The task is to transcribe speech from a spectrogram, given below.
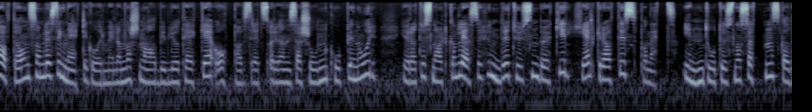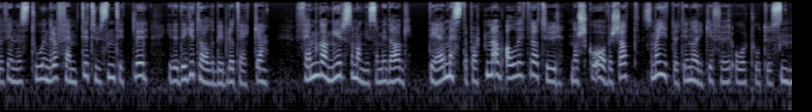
Avtalen som ble signert i går mellom Nasjonalbiblioteket og opphavsrettsorganisasjonen Kopinor, gjør at du snart kan lese 100 000 bøker helt gratis på nett. Innen 2017 skal det finnes 250 000 titler i det digitale biblioteket. Fem ganger så mange som i dag. Det er mesteparten av all litteratur, norsk og oversatt, som er gitt ut i Norge før år 2000.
